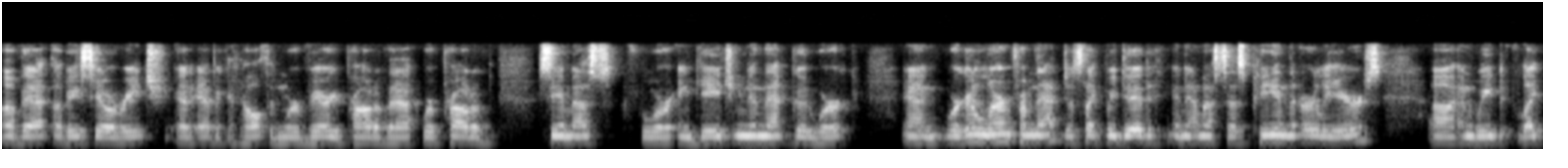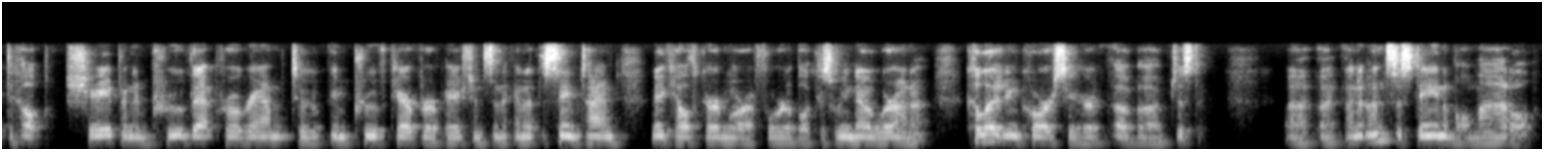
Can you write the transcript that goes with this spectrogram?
of that of ACO REACH at Advocate Health, and we're very proud of that. We're proud of CMS for engaging in that good work. And we're going to learn from that, just like we did in MSSP in the early years. Uh, and we'd like to help shape and improve that program to improve care for our patients and, and at the same time make healthcare more affordable because we know we're on a collision course here of uh, just uh, an unsustainable model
